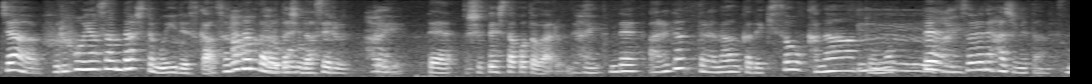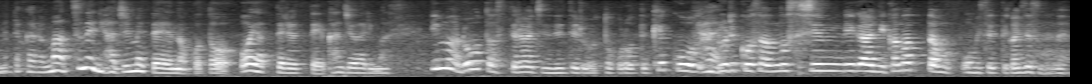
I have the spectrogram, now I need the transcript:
じゃあ古本屋さん出してもいいですか？それだったら私出せるって言って。出店したことがあるんです、はい。であれだったらなんかできそうかなと思っうんて、はい。それで始めたんですね。だからまあ常に初めてのことをやってるっていう感じはあります。今ロータステライチに出てるところって結構、はい。ルリコさんの審美眼にかなったお店って感じですもんね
